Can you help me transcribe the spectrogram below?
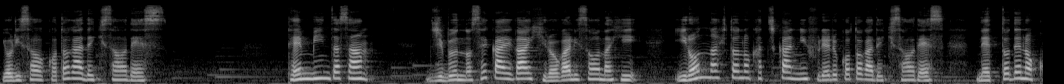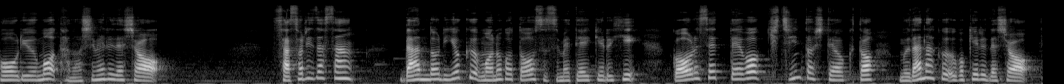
寄り添うことができそうです。天秤座さん、自分の世界が広がりそうな日、いろんな人の価値観に触れることができそうです。ネットでの交流も楽しめるでしょう。サソリ座さん、段取りよく物事を進めていける日、ゴール設定をきちんとしておくと無駄なく動けるでしょう。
